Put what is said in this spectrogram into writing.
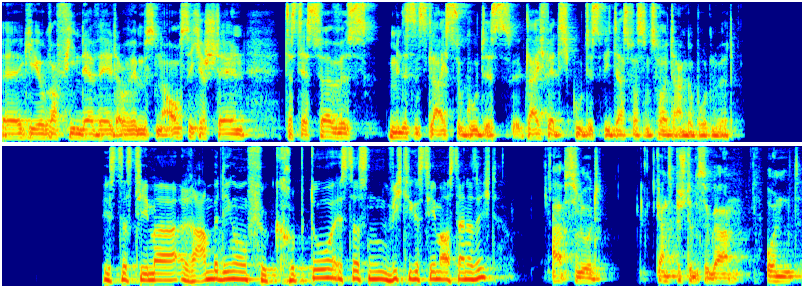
äh, Geografien der Welt, aber wir müssen auch sicherstellen, dass der Service mindestens gleich so gut ist, gleichwertig gut ist wie das, was uns heute angeboten wird. Ist das Thema Rahmenbedingungen für Krypto, ist das ein wichtiges Thema aus deiner Sicht? Absolut, ganz bestimmt sogar. Und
